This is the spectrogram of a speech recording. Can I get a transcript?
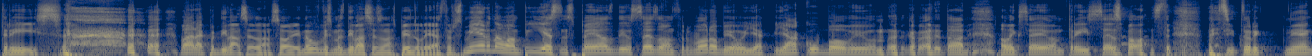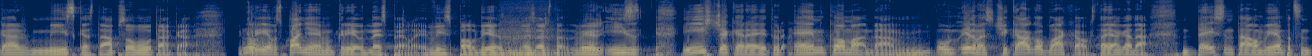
Trīs. Vairāk par divām sezonām, sorry. Nu, vismaz divās sezonās piedalījās. Tur Smirnovam 50 spēles, divas sezonas, tur Vorobjovu, Jak Jakubovi un kādi tādi. Aleksēvam 3 sezonas. Bet tur ir vienkārši mīskas tā absolūtākā. Nu. Krievs paņēma un krievi nespēlēja. Viss, paldies. Es vienkārši iz, izčakarēju tur N komandām. Iedomājieties, Chicago Blackhawks tajā gadā 10. un 11.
